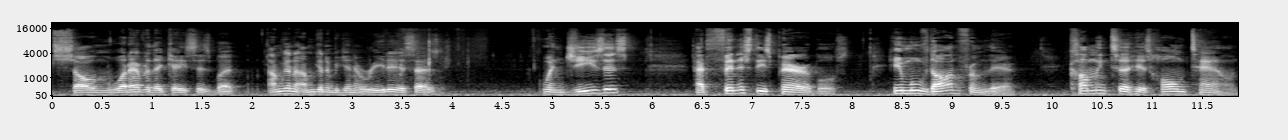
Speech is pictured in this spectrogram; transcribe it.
show them whatever the case is but i'm gonna i'm gonna begin to read it. It says when jesus had finished these parables, he moved on from there. Coming to his hometown,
